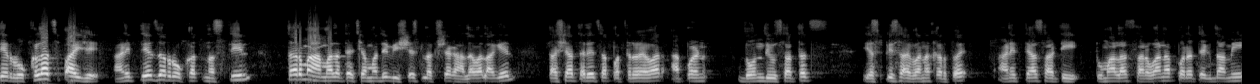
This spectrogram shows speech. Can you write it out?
ते रोखलंच पाहिजे. आणि ते जर रोखत नसतील तर मग आम्हाला त्याच्यामध्ये विशेष लक्ष घालावं लागेल. तशा तऱ्हेचा पत्रव्यवहार आपण दोन दिवसातच एस पी साहेबांना करतोय. आणि त्यासाठी तुम्हाला सर्वांना परत एकदा मी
